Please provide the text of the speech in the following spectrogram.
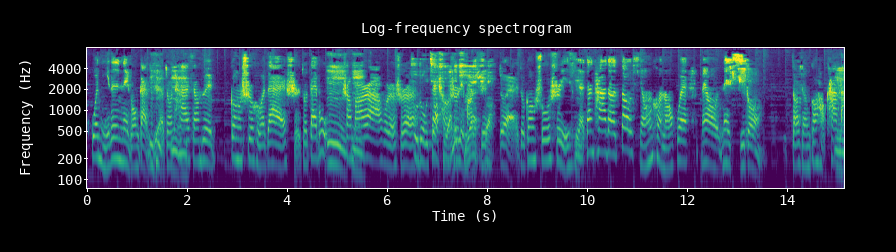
和泥的那种感觉，就是它相对。更适合在使就代步、上班啊，或者是在城市里面去，对，就更舒适一些。但它的造型可能会没有那几种造型更好看吧？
